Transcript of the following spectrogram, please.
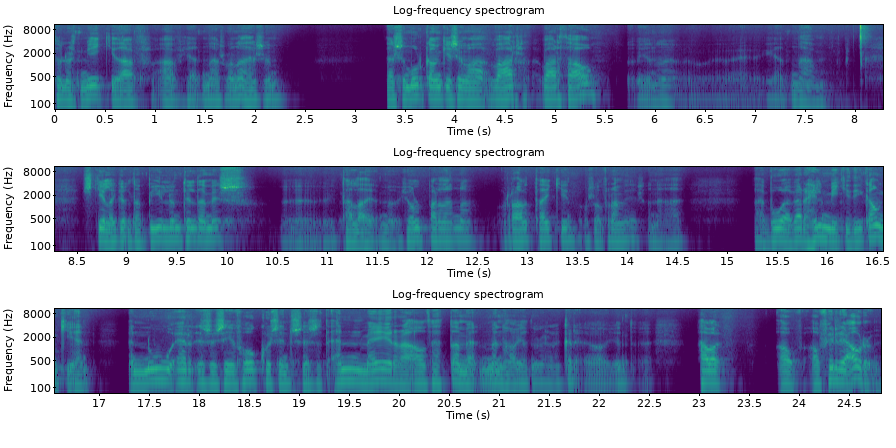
tölvöld mikið af, af hérna svona þessum þessum úrgangi sem var, var þá hérna, hérna skilagjöld af bílum til dæmis uh, talaði um hjólbarðana og ráftækin og svo framvegis þannig að það, er búið að vera heilmikið í gangi en, en nú er eins og sé fókusin enn meira á þetta menn, menn hafa, hérna, hafa á, á fyrri árum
